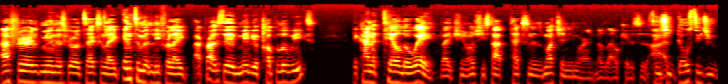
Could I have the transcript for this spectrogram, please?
after me and this girl were texting like intimately for like I probably say maybe a couple of weeks, it kind of tailed away. Like you know, she stopped texting as much anymore, and I was like, okay, this is odd. she ghosted you.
